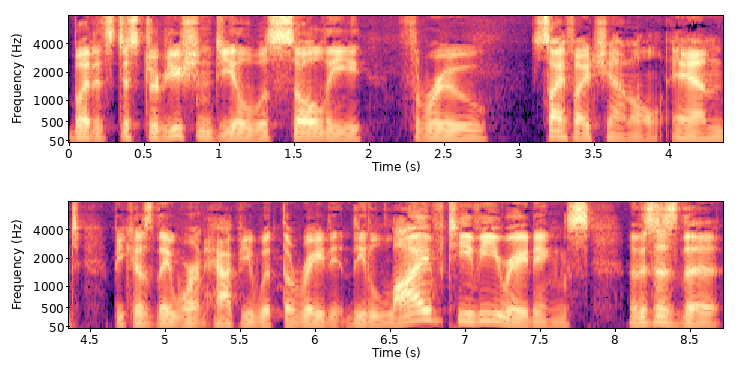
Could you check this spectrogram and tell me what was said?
but its distribution deal was solely through sci-fi channel and because they weren't happy with the rating the live tv ratings now this is the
